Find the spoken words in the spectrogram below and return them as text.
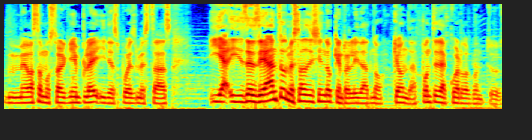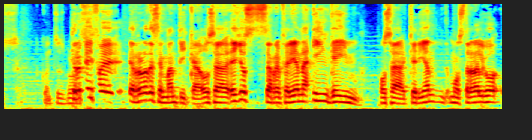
me vas a mostrar gameplay y después me estás... Y, y, desde antes me estás diciendo que en realidad no. ¿Qué onda? Ponte de acuerdo con tus Creo que ahí fue error de semántica. O sea, ellos se referían a in-game. O sea, querían mostrar algo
